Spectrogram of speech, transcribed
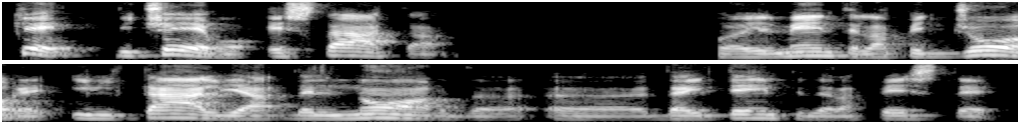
che dicevo è stata probabilmente la peggiore in Italia del nord eh, dai tempi della peste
